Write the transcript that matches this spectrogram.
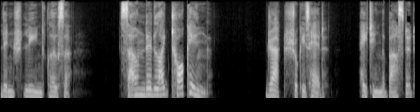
Lynch leaned closer. Sounded like talking. Jack shook his head, hating the bastard.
